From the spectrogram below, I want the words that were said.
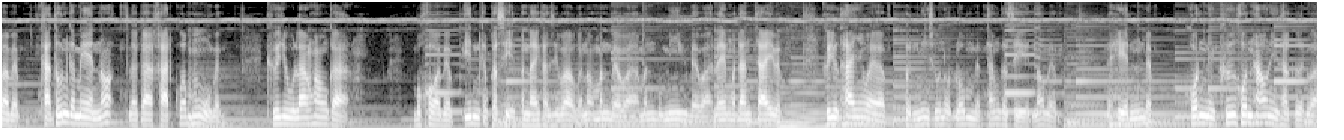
ว่าแบบขาดทุนก็แม่นเนาะแล้วก็ขาดความรู้แบบ คืออยู่ล่างเฮาก็ บ่ค่อยแบบอินกับเกษตรปานใดค่นสิเว้ากันเนาะมันแบบว่ามันบ่มีแบบว่าแรงบันดาลใจแบบ คืออยู่ไทยยังว่าแบบเพิ่นมีศูนย์อบรมแบบทำเกษตรเนาะแบบเห็นแบบคนนี่คือคนเฮานี่ถ้าเกิดว่า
